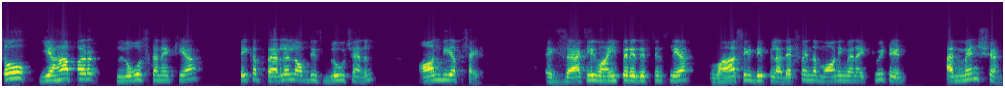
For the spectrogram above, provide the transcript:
सो so, यहाँ पर लोस कनेक्ट किया। Take a parallel of this blue channel on the upside exactly वहीं पे रेजिस्टेंस लिया वहाँ से डिप मिला। That's in the morning when I tweeted I mention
